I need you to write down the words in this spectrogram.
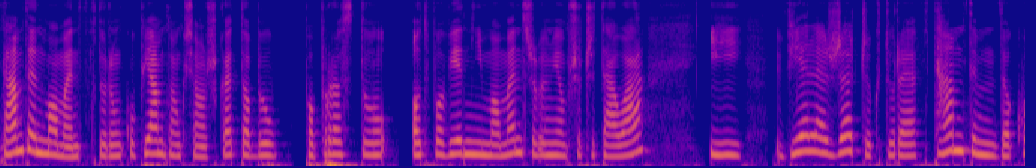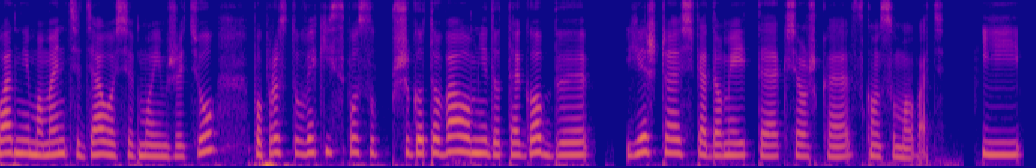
tamten moment, w którym kupiłam tą książkę, to był po prostu odpowiedni moment, żebym ją przeczytała. I wiele rzeczy, które w tamtym dokładnie momencie działo się w moim życiu, po prostu w jakiś sposób przygotowało mnie do tego, by jeszcze świadomiej tę książkę skonsumować. I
